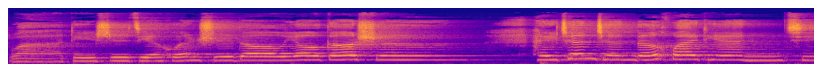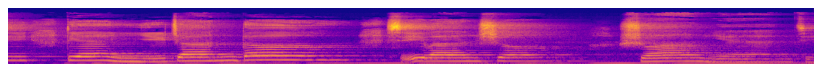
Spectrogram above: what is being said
挖地时、结婚时都有歌声。黑沉沉的坏天气，点一盏灯，洗完手，双眼紧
